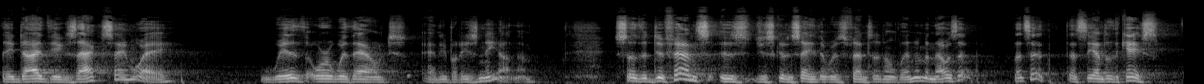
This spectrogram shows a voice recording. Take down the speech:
They died the exact same way, with or without anybody's knee on them. So the defense is just going to say there was fentanyl in them, and that was it. That's it. That's the end of the case.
